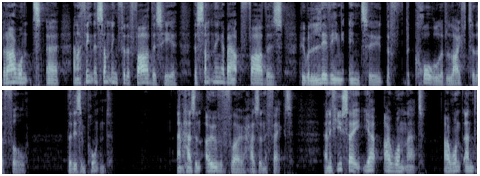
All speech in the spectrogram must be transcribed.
But I want, uh, and I think there's something for the fathers here. There's something about fathers who are living into the, the call of life to the full that is important and has an overflow, has an effect. And if you say, yeah, I want that, I want, and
